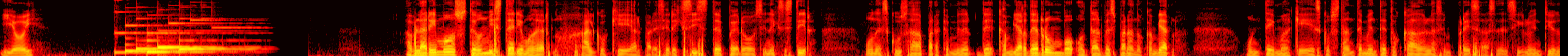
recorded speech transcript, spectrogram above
¿Y hoy? Hablaremos de un misterio moderno, algo que al parecer existe pero sin existir una excusa para cambiar de, rumbo o tal vez para no cambiarlo. Un tema que es constantemente tocado en las empresas en el siglo XXI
